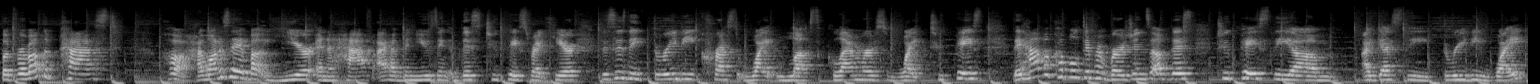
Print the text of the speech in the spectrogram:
But for about the past huh, I wanna say about year and a half I have been using this toothpaste right here. This is the 3D Crest White Luxe Glamorous White Toothpaste. They have a couple different versions of this toothpaste. The um, I guess the 3D white,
